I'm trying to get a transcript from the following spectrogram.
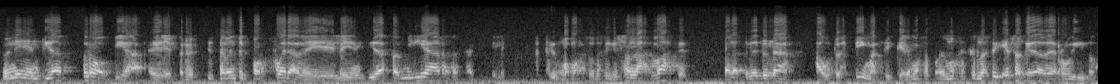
de una identidad propia, eh, precisamente por fuera de la identidad familiar, o sea, que, vamos a decirlo así, que son las bases para tener una autoestima, si queremos podemos decirlo así, eso queda derruido,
